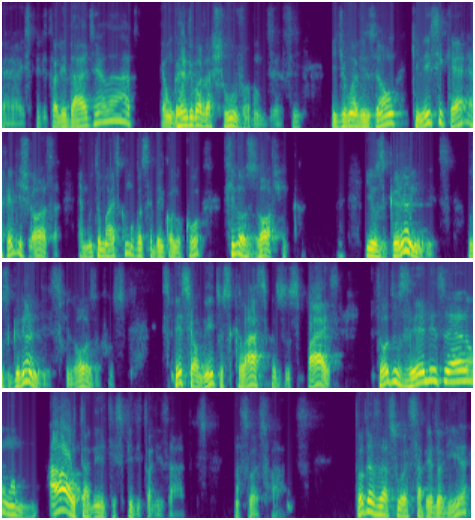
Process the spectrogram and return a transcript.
É, a espiritualidade ela é um grande guarda-chuva, vamos dizer assim, e de uma visão que nem sequer é religiosa, é muito mais, como você bem colocou, filosófica. E os grandes, os grandes filósofos, especialmente os clássicos, os pais, todos eles eram altamente espiritualizados nas suas falas. Toda a sua sabedoria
